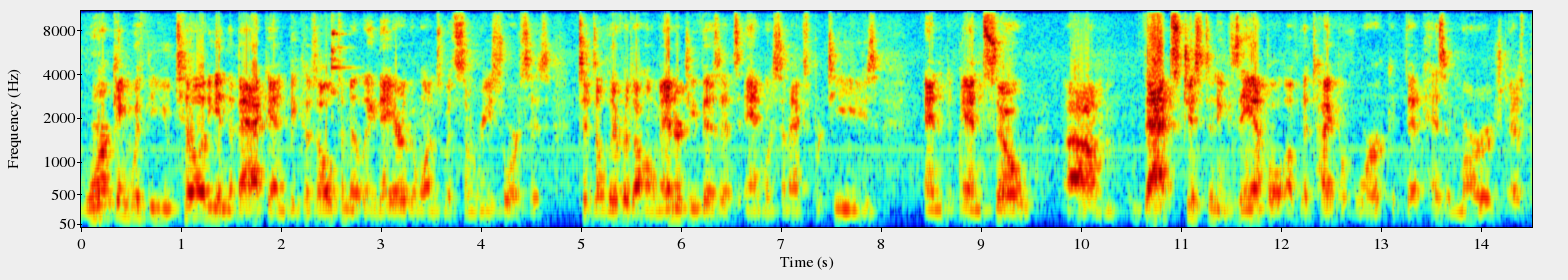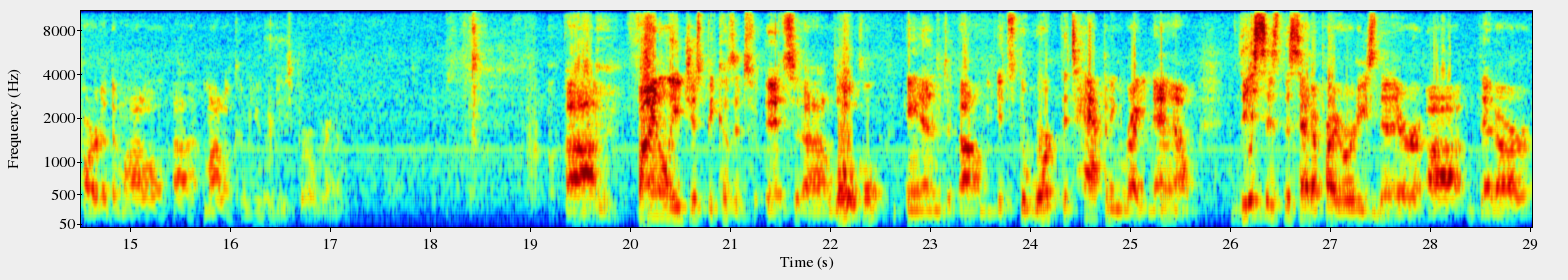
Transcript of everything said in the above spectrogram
working with the utility in the back end because ultimately they are the ones with some resources to deliver the home energy visits and with some expertise, and and so. Um, that's just an example of the type of work that has emerged as part of the model uh, model communities program. Uh, finally, just because it's it's uh, local and um, it's the work that's happening right now, this is the set of priorities that are uh, that are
